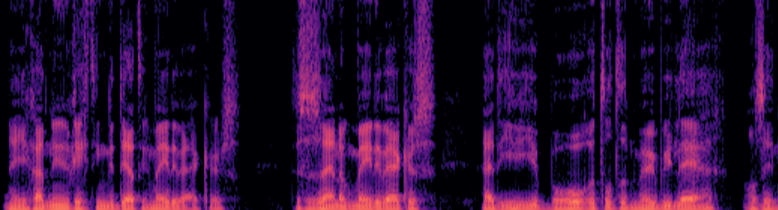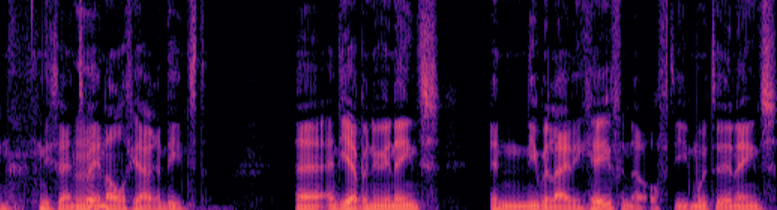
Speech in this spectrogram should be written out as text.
En je gaat nu richting de 30 medewerkers. Dus er zijn ook medewerkers hè, die hier behoren tot het meubilair. Als in, die zijn 2,5 Mhm. jaar in dienst. Eh, en die hebben nu ineens een nieuwe leidinggevende. Of die moeten ineens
